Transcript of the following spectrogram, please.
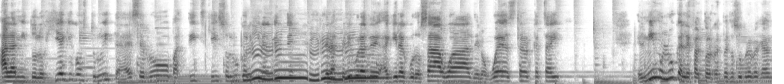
a la mitología que construiste, a ese robo pastiche que hizo Luke originalmente de las películas de Akira Kurosawa, de los westerns, ¿cachai? El mismo Lucas le faltó el respeto a su propia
